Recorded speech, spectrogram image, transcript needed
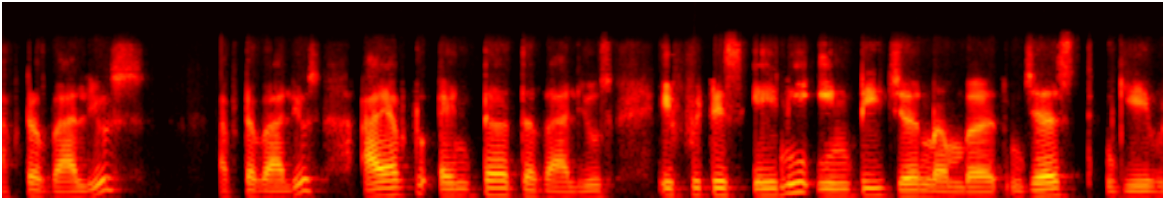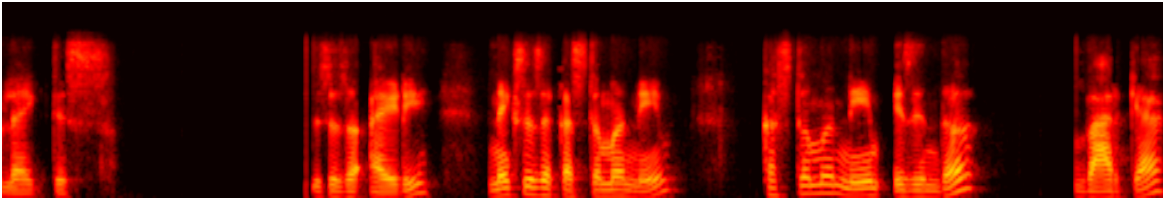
after values after values i have to enter the values. If it is any integer number just give like this. This is a id next is a customer name. Customer name is in the varchar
